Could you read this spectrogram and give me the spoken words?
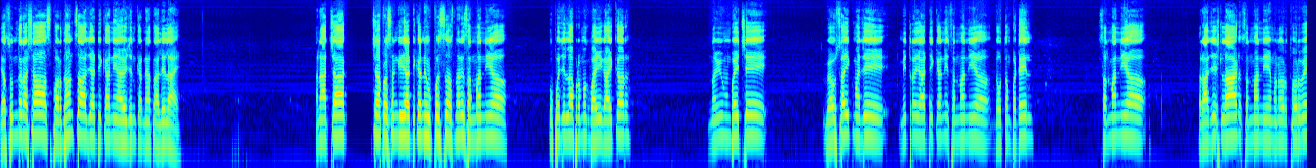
या सुंदर अशा स्पर्धांचं आज या ठिकाणी आयोजन करण्यात आलेलं आहे. आणि आजच्या प्रसंगी या ठिकाणी उपस्थित असणारे सन्माननीय उपजिल्हा प्रमुख भाई गायकर नवी मुंबईचे व्यावसायिक माझे मित्र या ठिकाणी सन्माननीय गौतम पटेल सन्माननीय राजेश लाड सन्माननीय मनोहर थोरवे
